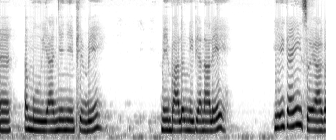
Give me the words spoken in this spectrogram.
န်အမူအရာညင်ညင်ဖြစ်ပင်မင်းဘာလုပ်နေပြန်တာလဲရေကန်၏ဆွဲအားက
